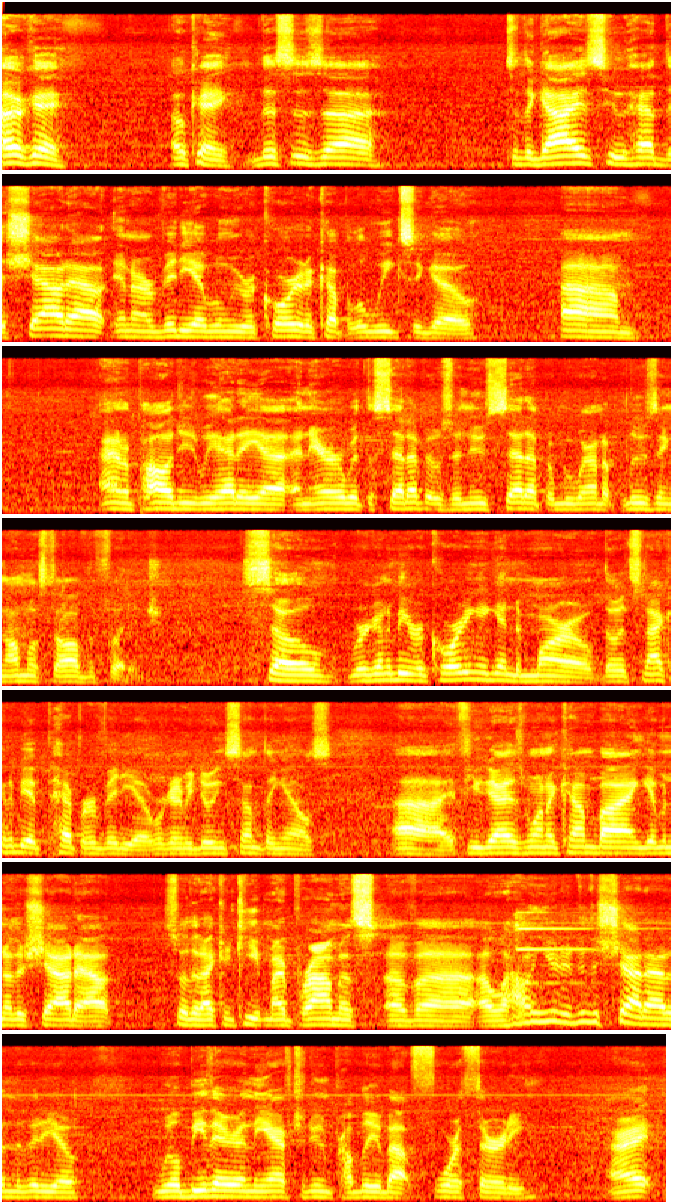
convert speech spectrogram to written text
Okay, okay. This is uh, to the guys who had the shout out in our video when we recorded a couple of weeks ago. Um, and apologies, we had a, uh, an error with the setup. It was a new setup, and we wound up losing almost all the footage. So we're going to be recording again tomorrow, though it's not going to be a pepper video. We're going to be doing something else. Uh, if you guys want to come by and give another shout out, so that I can keep my promise of uh, allowing you to do the shout out in the video, we'll be there in the afternoon, probably about 4:30. All right.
